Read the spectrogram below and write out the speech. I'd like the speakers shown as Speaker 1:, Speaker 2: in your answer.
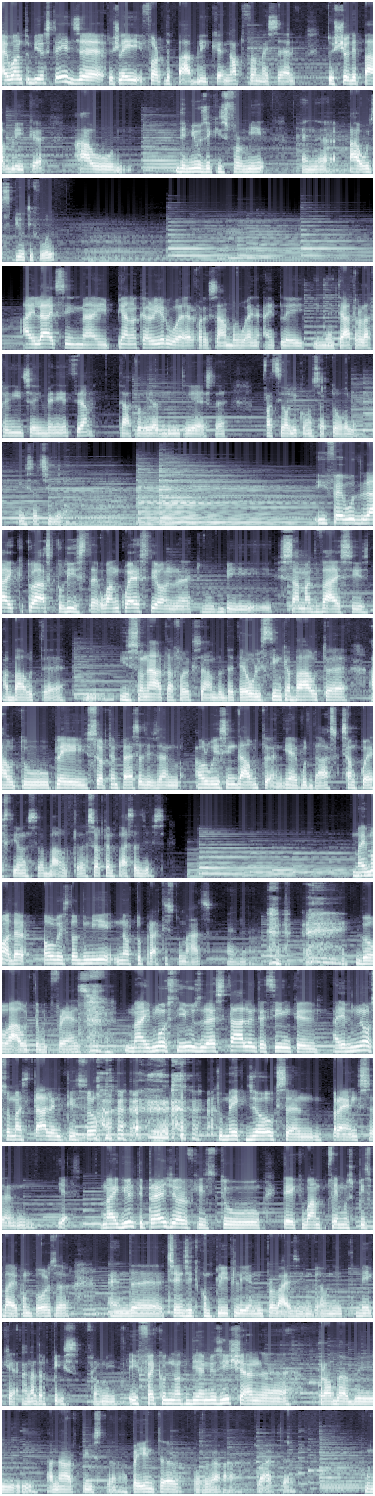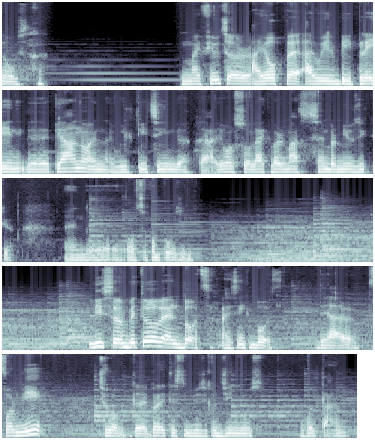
Speaker 1: I want to be on stage uh, to play for the public, uh, not for myself, to show the public uh, how the music is for me and uh, how it's beautiful. Highlights in my piano career were, for example, when I play in Teatro La Fenice in Venezia, Teatro Verdi in Trieste, Fazioli Concert Hall in Sicilia. If I would like to ask to Liszt one question, it would be some advices about uh, his sonata, for example, that I always think about uh, how to play certain passages. I'm always in doubt, and yeah, I would ask some questions about uh, certain passages. My mother always told me not to practice too much and uh, go out with friends. My most useless talent, I think, uh, I have no so much talent, so to make jokes and pranks and yes. My guilty pleasure is to take one famous piece by a composer and uh, change it completely and improvising on it, make another piece from it. If I could not be a musician, uh, probably an artist, a painter or a writer. Who knows? In my future, I hope uh, I will be playing the piano and I will teaching. I also like very much chamber music and uh, also composing. Liszt Beethoven, both. I think both. They are, for me, two of the greatest musical genius all time.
